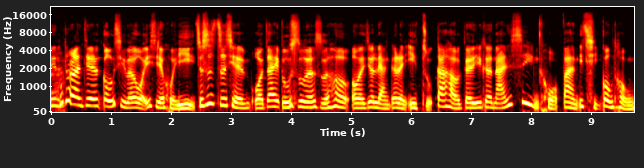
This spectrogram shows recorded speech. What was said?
你突然间勾起了我一些回忆，就是之前我在读书的时候，我们就两个人一组，刚好跟一个男性伙伴一起共同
